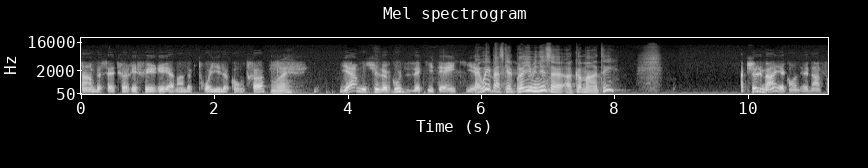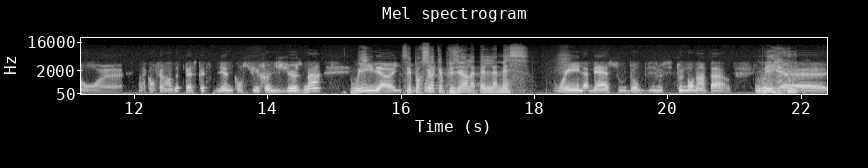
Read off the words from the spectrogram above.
semble s'être référé avant d'octroyer le contrat. Ouais. Hier, M. Legault disait qu'il était inquiet. Ben oui, parce que le premier ministre a, a commenté. Absolument. Il a, dans, son, euh, dans sa conférence de presse quotidienne qu'on suit religieusement. Oui, c'est pour oui. ça que plusieurs l'appellent la messe. Oui, la messe, ou d'autres disent aussi tout le monde en parle. Oui. Mais, euh,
